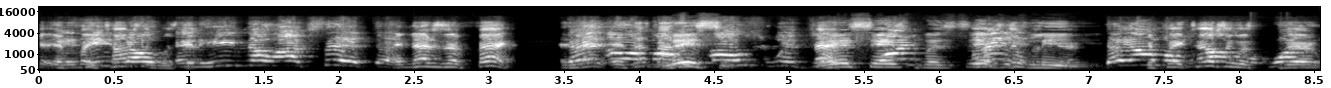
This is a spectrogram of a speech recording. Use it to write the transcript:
if And Klay Thompson know, was there. and he know I said that. And that is a fact. And they that, and that's not almost Listen, lost with just Listen one specifically. man. They almost Klay Thompson was there.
